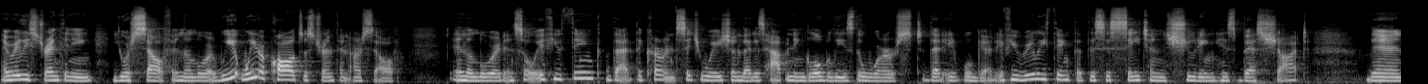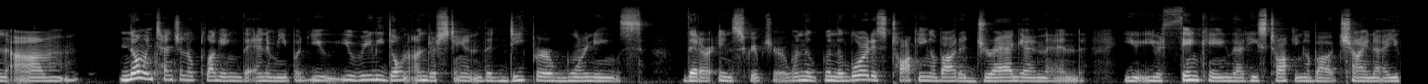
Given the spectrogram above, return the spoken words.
and really strengthening yourself in the Lord. We, we are called to strengthen ourselves in the Lord. And so if you think that the current situation that is happening globally is the worst that it will get, if you really think that this is Satan shooting his best shot, then um, no intention of plugging the enemy, but you you really don't understand the deeper warnings that are in scripture. When the when the lord is talking about a dragon and you, you're thinking that he's talking about china you,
